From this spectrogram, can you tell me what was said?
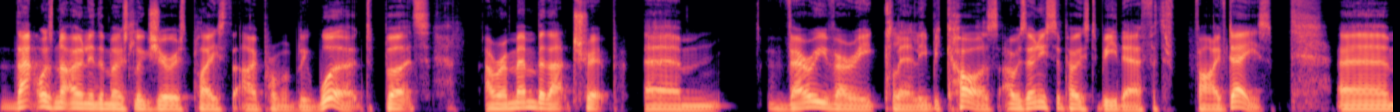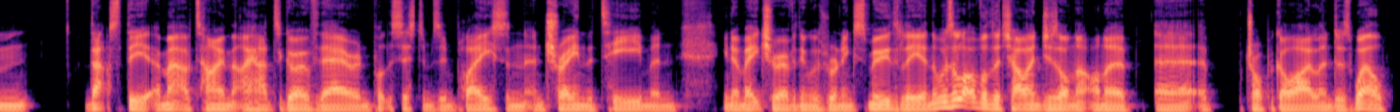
that was not only the most luxurious place that I probably worked, but I remember that trip um, very, very clearly because I was only supposed to be there for th- five days. Um, that's the amount of time that I had to go over there and put the systems in place and, and train the team and you know make sure everything was running smoothly. And there was a lot of other challenges on a, on a, a tropical island as well.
